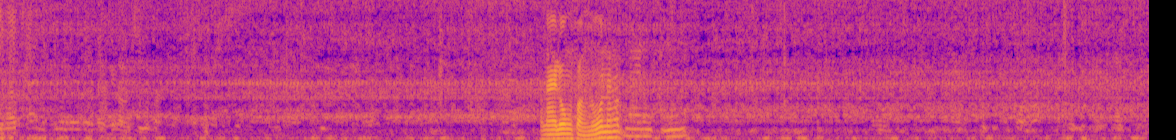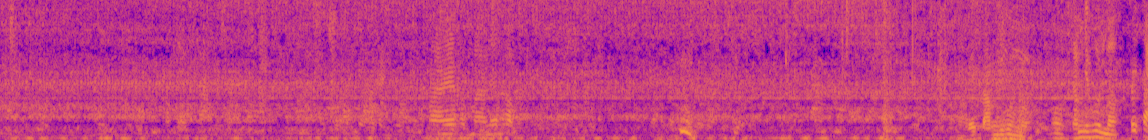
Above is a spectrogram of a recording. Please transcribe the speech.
ดีครับทนายลงฝั่งนู้นนะครับ นายลงขันนู้นมาแล้วครับ มาแล้วครับไปซ้ำที่พุ่นโอ้ ซ้ำญี่ปุ่นเหรอไปซ้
